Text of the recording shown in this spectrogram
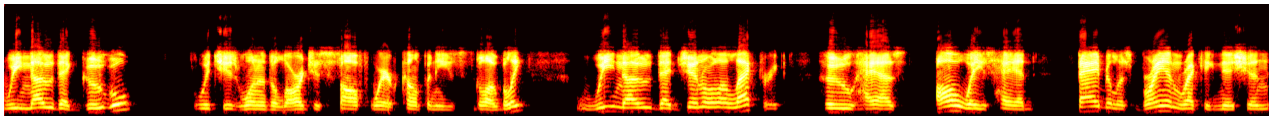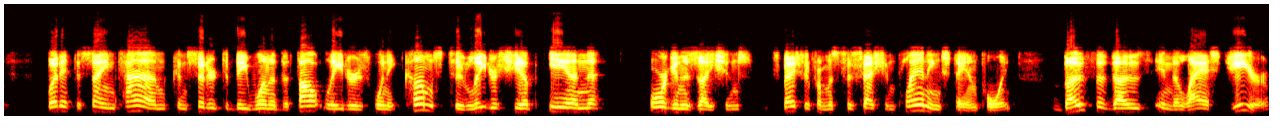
we know that Google, which is one of the largest software companies globally, we know that General Electric, who has always had fabulous brand recognition, but at the same time considered to be one of the thought leaders when it comes to leadership in organizations, especially from a succession planning standpoint. Both of those in the last year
